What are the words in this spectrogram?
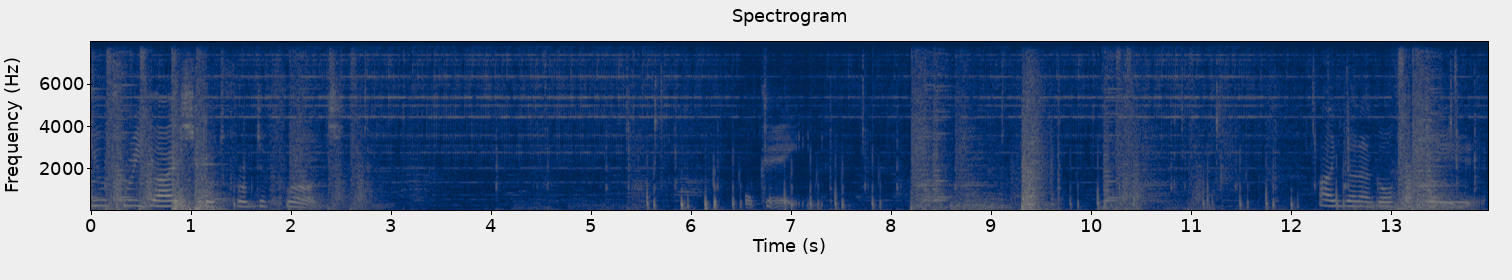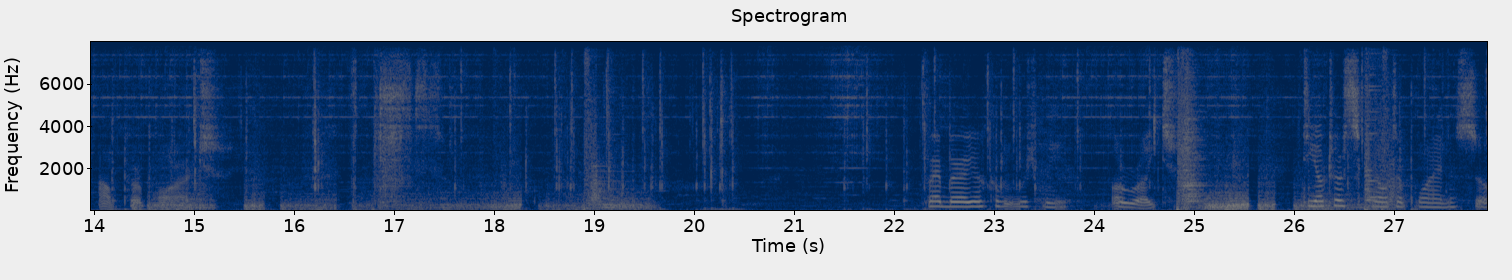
You three guys go from the front. I'm gonna go for the upper part. Remember, you're coming with me. Alright. Theater's not a plan, so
